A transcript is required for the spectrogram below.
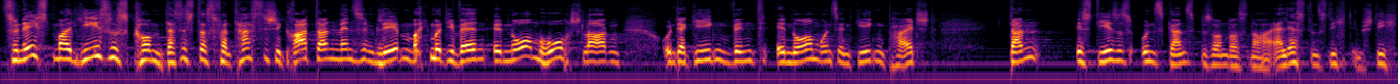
zunächst mal, Jesus kommt. Das ist das Fantastische. Gerade dann, wenn es im Leben manchmal die Wellen enorm hochschlagen und der Gegenwind enorm uns entgegenpeitscht, dann ist Jesus uns ganz besonders nah. Er lässt uns nicht im Stich.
